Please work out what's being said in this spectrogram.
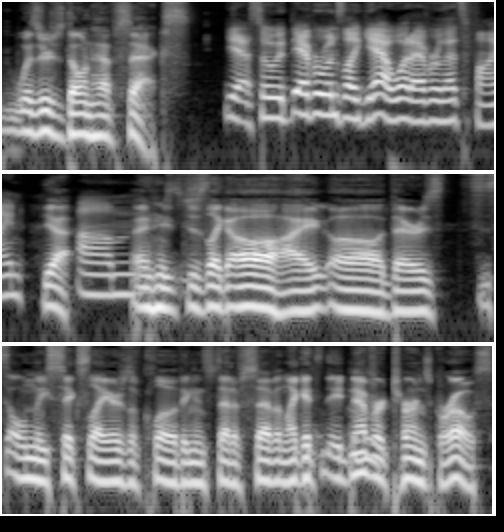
wizards don't have sex. yeah, so it, everyone's like, yeah, whatever, that's fine. Yeah, Um, and he's just like, oh, I, oh, there's only six layers of clothing instead of seven. Like it, Mm-hmm. it never turns gross.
